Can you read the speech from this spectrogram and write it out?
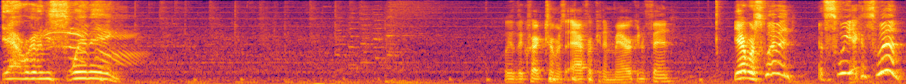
Yeah, we're gonna be swimming. I believe the correct term is African American fin. Yeah, we're swimming. That's sweet. I can swim.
